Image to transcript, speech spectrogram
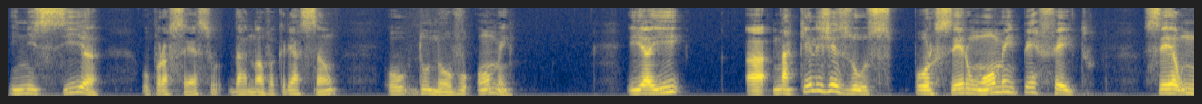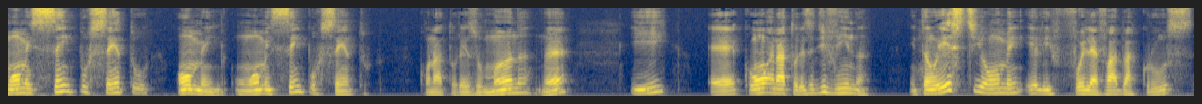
inicia o processo da nova criação ou do novo homem. E aí, naquele Jesus, por ser um homem perfeito, ser um homem 100% homem, um homem 100% com natureza humana, né? E é, com a natureza divina. Então este homem ele foi levado à cruz,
